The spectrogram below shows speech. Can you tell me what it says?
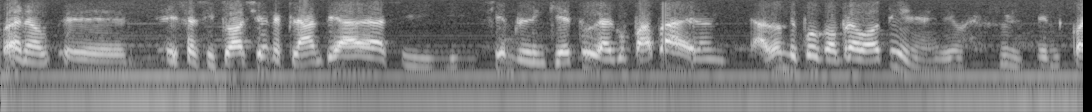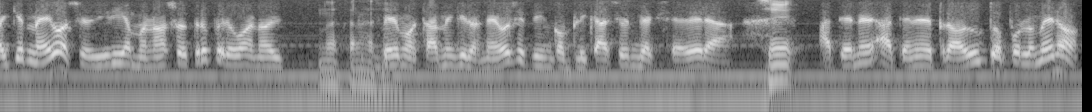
bueno, eh, esas situaciones planteadas y, y siempre la inquietud de algún papá, ¿a dónde puedo comprar botines? Digo, En cualquier negocio diríamos nosotros, pero bueno, No así. vemos también que los negocios tienen complicación de acceder a, Sí. a tener a tener el producto, por lo menos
